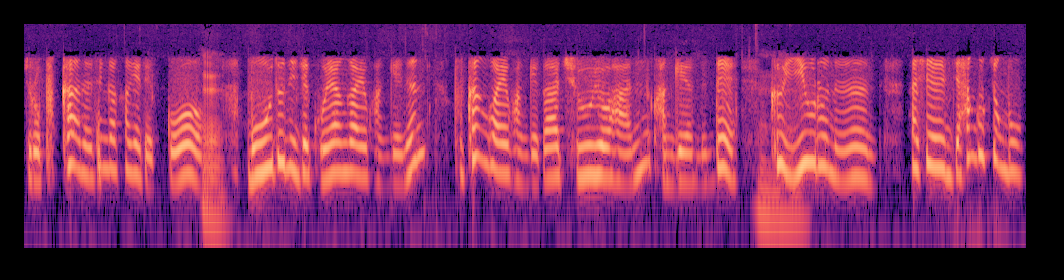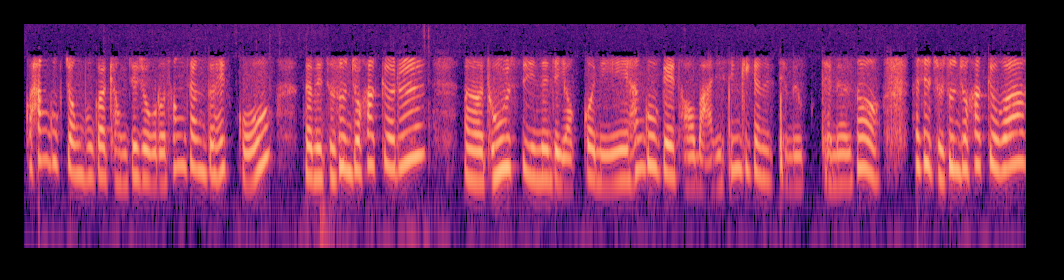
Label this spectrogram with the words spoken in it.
주로 북한을 생각하게 됐고 예. 모든 이제 고향과의 관계는 북한과의 관계가 주요한 관계였는데 네. 그 이후로는 사실 이제 한국 정부 한국 정부가 경제적으로 성장도 했고 그다음에 조선족 학교를 어, 도울 수 있는 이제 여건이 한국에 더 많이 생기게 되면- 되면서 사실 조선족 학교가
